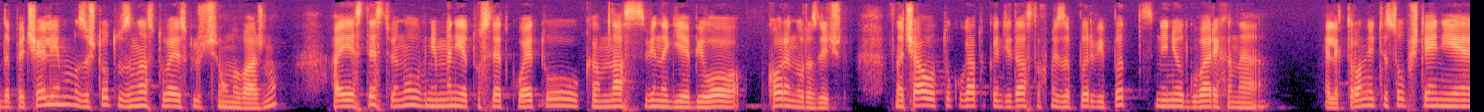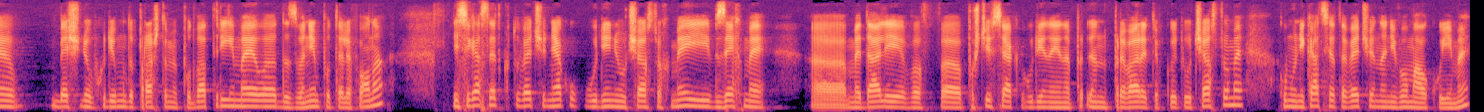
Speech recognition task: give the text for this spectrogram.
да печелим, защото за нас това е изключително важно. А естествено вниманието след което към нас винаги е било корено различно. В началото, когато кандидатствахме за първи път, не ни отговаряха на електронните съобщения, беше необходимо да пращаме по 2-3 имейла, да звъним по телефона. И сега, след като вече няколко години участвахме и взехме медали в почти всяка година и на, на преварите, в които участваме, комуникацията вече е на ниво малко име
